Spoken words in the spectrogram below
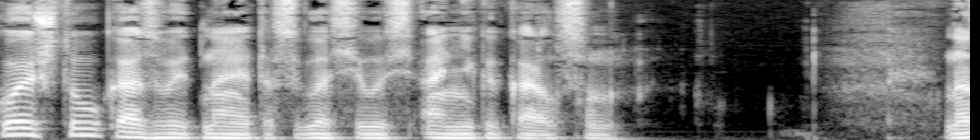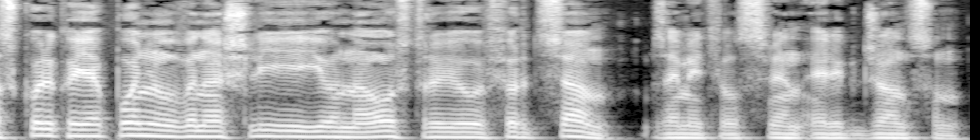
«Кое-что указывает на это», — согласилась Анника Карлсон. «Насколько я понял, вы нашли ее на острове Оферцен», — заметил Свен Эрик Джонсон.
